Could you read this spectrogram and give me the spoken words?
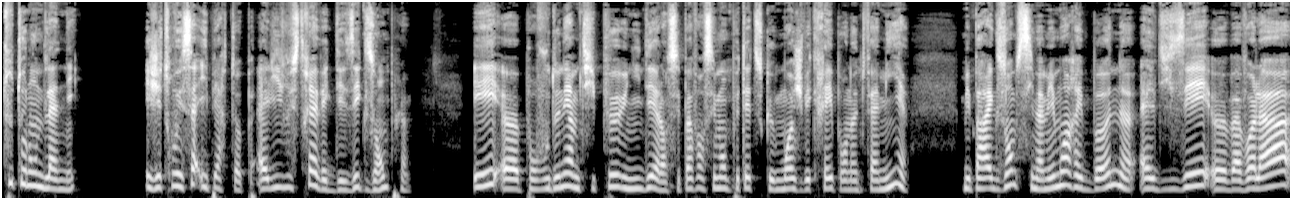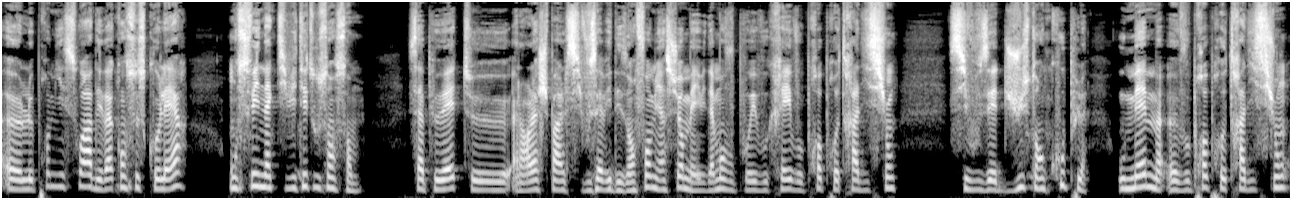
tout au long de l'année. Et j'ai trouvé ça hyper top. Elle illustrait avec des exemples. Et euh, pour vous donner un petit peu une idée, alors c'est pas forcément peut-être ce que moi je vais créer pour notre famille, mais par exemple, si ma mémoire est bonne, elle disait, euh, bah voilà, euh, le premier soir des vacances scolaires, on se fait une activité tous ensemble. Ça peut être, alors là je parle si vous avez des enfants bien sûr, mais évidemment vous pouvez vous créer vos propres traditions si vous êtes juste en couple, ou même vos propres traditions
